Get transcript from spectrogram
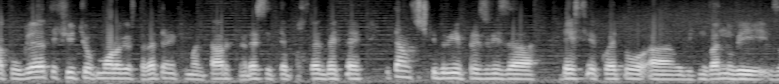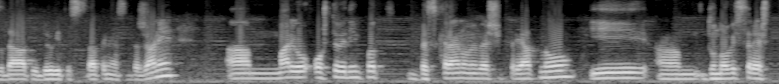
ако го гледате в YouTube, моля ви, оставете ми коментар, харесайте, последвайте и там всички други призви за действия, което а, обикновено ви задават и другите създатели на съдържание. А, Марио, още един път, безкрайно ми беше приятно и а, до нови срещи.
